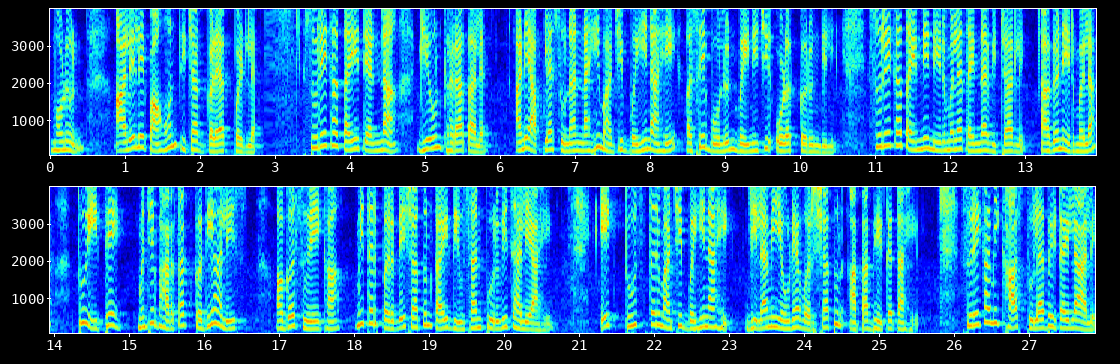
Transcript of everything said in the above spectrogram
म्हणून आलेले पाहून तिच्या गळ्यात पडल्या. सुरेखाताई त्यांना घेऊन घरात आल्या. आणि आपल्या सुनांनाही माझी बहीण आहे असे बोलून बहिणीची ओळख करून दिली. सुरेखाताईंनी निर्मलाताईंना विचारले अगं निर्मला तू इथे? म्हणजे भारतात कधी आलीस? अगं सुरेखा मी तर परदेशातून काही दिवसांपूर्वी झाले आहे. एक तूच तर माझी बहीण आहे जिला मी एवढ्या वर्षातून आता भेटत आहे. सुरेखा मी खास तुला भेटायला आले.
